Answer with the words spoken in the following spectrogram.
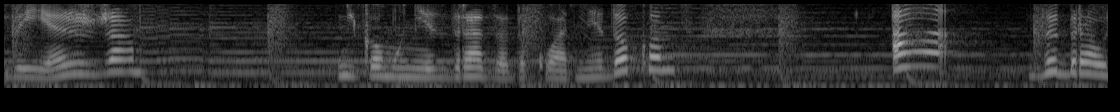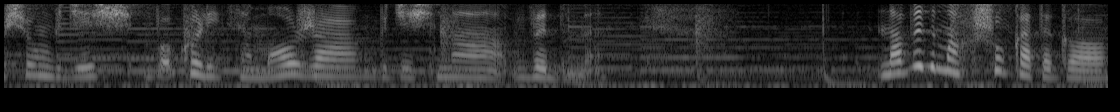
wyjeżdża, nikomu nie zdradza dokładnie dokąd, a wybrał się gdzieś w okolice morza, gdzieś na wydmy. Na wydmach szuka tego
